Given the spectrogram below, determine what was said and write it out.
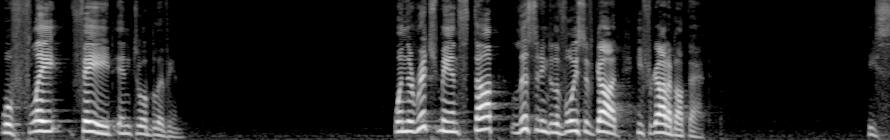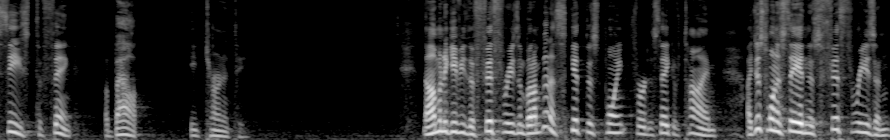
will fade into oblivion. When the rich man stopped listening to the voice of God, he forgot about that. He ceased to think about eternity. Now, I'm going to give you the fifth reason, but I'm going to skip this point for the sake of time. I just want to say in this fifth reason,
